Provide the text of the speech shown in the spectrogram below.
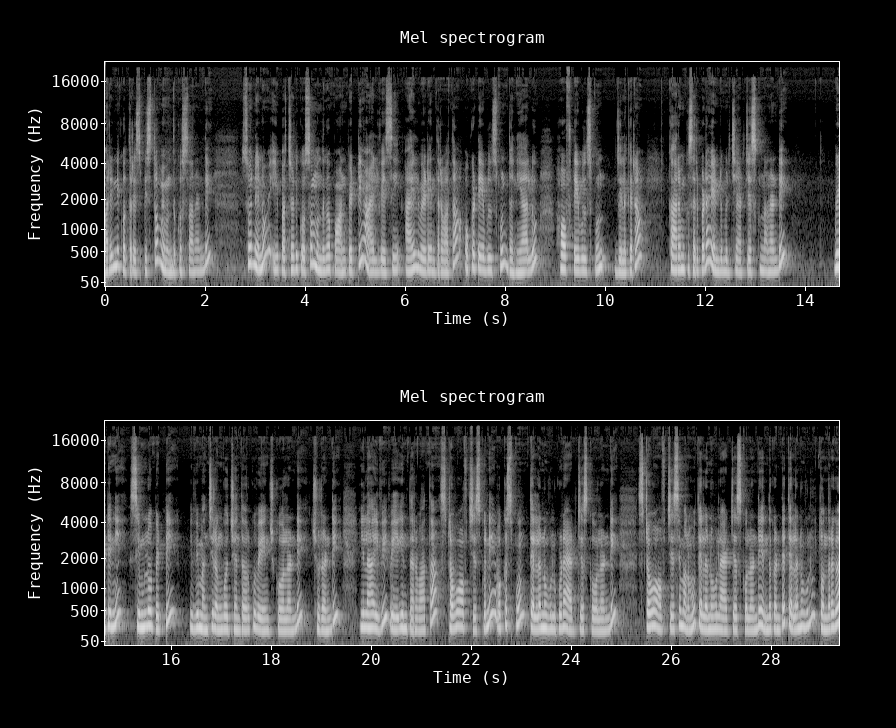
మరిన్ని కొత్త రెసిపీస్తో మేము ముందుకు వస్తానండి సో నేను ఈ పచ్చడి కోసం ముందుగా పాన్ పెట్టి ఆయిల్ వేసి ఆయిల్ వేడైన తర్వాత ఒక టేబుల్ స్పూన్ ధనియాలు హాఫ్ టేబుల్ స్పూన్ జీలకర్ర కారంకు సరిపడా ఎండుమిర్చి యాడ్ చేసుకున్నానండి. వీటిని సిమ్లో పెట్టి ఇవి మంచి రంగు వచ్చేంత వరకు వేయించుకోవాలండి. చూడండి ఇలా ఇవి వేగిన తర్వాత స్టవ్ ఆఫ్ చేసుకుని ఒక స్పూన్ తెల్ల నువ్వులు కూడా యాడ్ చేసుకోవాలండి. స్టవ్ ఆఫ్ చేసి మనము తెల్ల నువ్వులు యాడ్ చేసుకోవాలండి. ఎందుకంటే తెల్ల నువ్వులు తొందరగా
